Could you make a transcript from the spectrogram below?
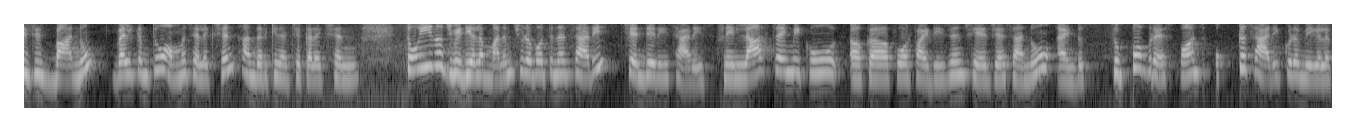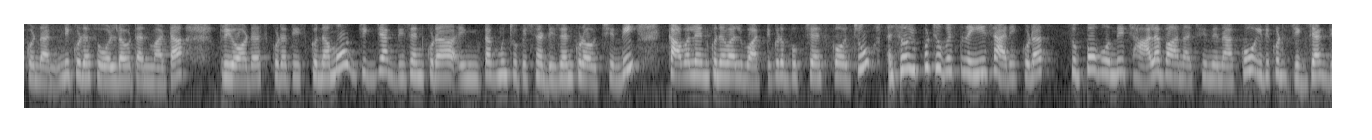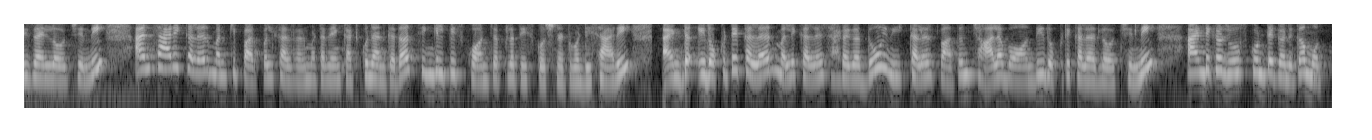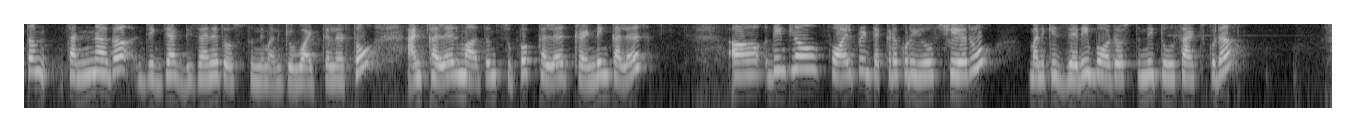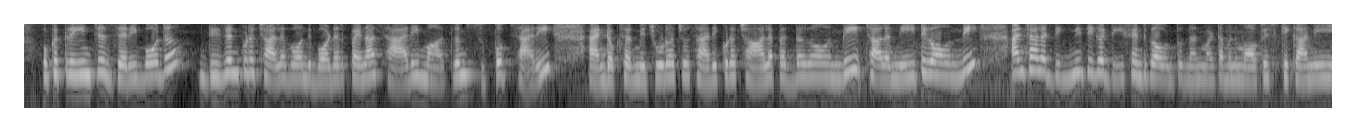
This is Banu welcome to Amma selection అందరికీ నచ్చే collection so ఈ రోజు వీడియోలో మనం చూడబోతున్న శారీస్ చందేరి శారీస్ నేను లాస్ట్ టైం మీకు ఒక ఫోర్ ఫైవ్ డిజైన్ షేర్ చేశాను అండ్ సూపర్ రెస్పాన్స్ ఒక్క శారీ కూడా మిగలకుండా అన్ని కూడా సోల్డ్ అవుట్ అనమాట ప్రీ ఆర్డర్స్ కూడా తీసుకున్నాము. జిగ్ జాగ్ డిజైన్ కూడా ఇంతకుముందు చూపించిన డిజైన్ కూడా వచ్చింది. కావాలి అనుకునే వాళ్ళు వాటిని కూడా బుక్ చేసుకోవచ్చు. సో ఇప్పుడు చూపిస్తున్న ఈ శారీ కూడా సూపర్ ఉంది. చాలా బాగా నచ్చింది నాకు. ఇది కూడా జిగ్ జాగ్ డిజైన్లో వచ్చింది. అండ్ శారీ కలర్ మనకి పర్పుల్ కలర్ అనమాట నేను కట్టుకున్నాను కదా. సింగిల్ పీస్ కాన్సెప్ట్లో తీసుకొచ్చినటువంటి శారీ. అండ్ ఇది ఒకటే కలర్ మళ్ళీ కలర్స్ అడగద్దు. ఇది కలర్ మాత్రం చాలా బాగుంది. ఇది ఒకటే కలర్లో వచ్చింది. అండ్ ఇక్కడ చూసుకుంటే కనుక మొత్తం సన్నగా జిగ్ జాగ్ డిజైన్ అయితే వస్తుంది మనకి వైట్ కలర్తో అండ్ కలర్ మాత్రం సూపర్ కలర్ ట్రెండింగ్ కలర్. దీంట్లో ఫాయిల్ ప్రింట్ ఎక్కడ కూడా యూస్ చేయరు. మనకి జెరీ బార్డర్ వస్తుంది టూ సైడ్స్ కూడా. ఒక three inches zari border design కూడా చాలా బాగుంది. బార్డర్ పైన శారీ మాత్రం సూపర్ శారీ అండ్ ఒకసారి మీరు చూడొచ్చు శారీ కూడా చాలా పెద్దగా ఉంది చాలా నీట్గా ఉంది. అండ్ చాలా డిగ్నిటీగా డీసెంట్గా ఉంటుంది అనమాట మనం ఆఫీస్కి కానీ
